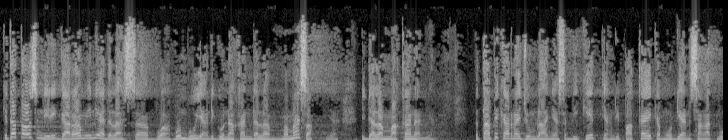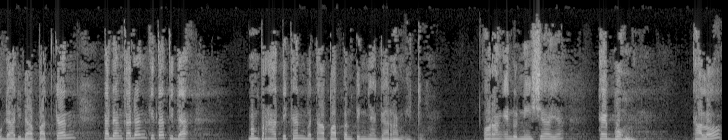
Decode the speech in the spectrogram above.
Kita tahu sendiri garam ini adalah sebuah bumbu yang digunakan dalam memasak ya, di dalam makanan ya. Tetapi karena jumlahnya sedikit yang dipakai kemudian sangat mudah didapatkan Kadang-kadang kita tidak memperhatikan betapa pentingnya garam itu. Orang Indonesia ya heboh kalau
